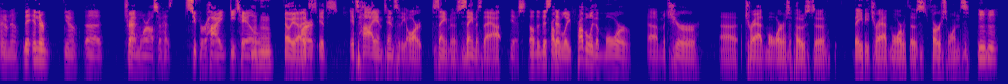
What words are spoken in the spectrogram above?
I don't know. They, and they're you know uh, Tradd Moore also has super high detail. Mhm. Oh yeah, art. it's it's it's high intensity art. Same as same as that. Yes, although this the- Probably probably the more uh mature uh Tradd Moore as opposed to baby Tradd Moore with those first ones. Mm-hmm.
